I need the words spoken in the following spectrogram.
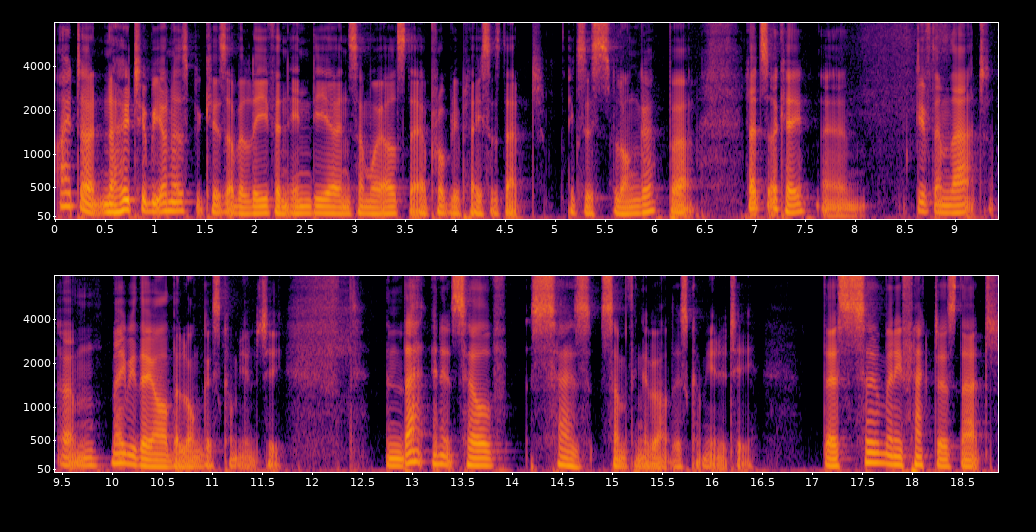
I don't know to be honest, because I believe in India and somewhere else there are probably places that exist longer. But let's okay, um, give them that. Um, maybe they are the longest community, and that in itself says something about this community. There's so many factors that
